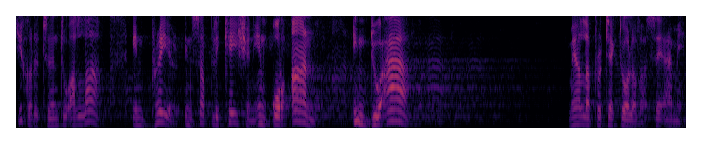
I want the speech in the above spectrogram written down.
You've got to turn to Allah in prayer, in supplication, in Quran, in dua. May Allah protect all of us. Say Ameen.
